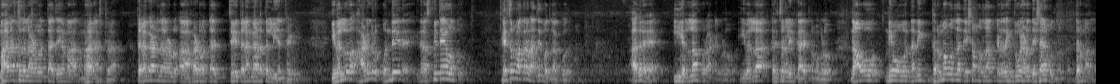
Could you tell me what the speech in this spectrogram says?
ಮಹಾರಾಷ್ಟ್ರದಲ್ಲಿ ಹಾಡುವಂತ ಜಯ ಮಹಾ- ಮಹಾರಾಷ್ಟ್ರ, ತೆಲಂಗಾಣದಲ್ಲಿ ಹಾಡುವಂತ ಜಯ ತೆಲಂಗಾಣ ತಲ್ಲಿ ಅಂತ ಹೇಳಿ. ಇವೆಲ್ಲವೂ ಹಾಡುಗಳು ಒಂದೇ ಇದೆ, ಇದರ ಅಸ್ಮಿತೆಯೇ ಒಂದು. ಹೆಸರು ಮಾತ್ರ ರಾಜ್ಯದ ಬದಲಾಗ್ಬೋದು. ಆದ್ರೆ ಈ ಎಲ್ಲಾ ಹೋರಾಟಗಳು, ಇವೆಲ್ಲ ಕಲ್ಚರಲ್ ಏನ್ ಕಾರ್ಯಕ್ರಮಗಳು, ನಾವು, ನೀವು ನನಗೆ ಧರ್ಮ ಮೊದಲ, ದೇಶ ಮೊದಲ ಅಂತ ಕೇಳಿದ್ರೆ ಹಿಂದೂಗಳು ಹೇಳೋ ದೇಶನೇ ಮೊದಲು ಅಂತ, ಧರ್ಮ ಅಲ್ಲ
